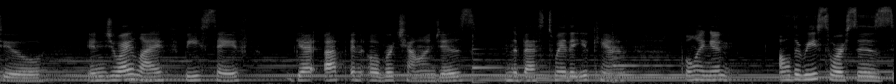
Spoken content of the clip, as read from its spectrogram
to enjoy life, be safe, get up and over challenges, in the best way that you can, pulling in all the resources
